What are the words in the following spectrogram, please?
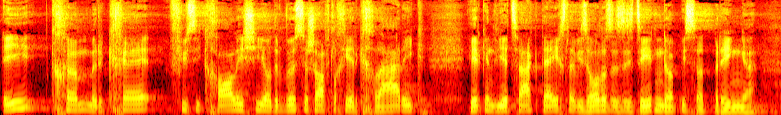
ich könnte mir keine physikalische oder wissenschaftliche Erklärung irgendwie zweckdeichseln, wieso dass es jetzt irgendetwas bringen soll.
